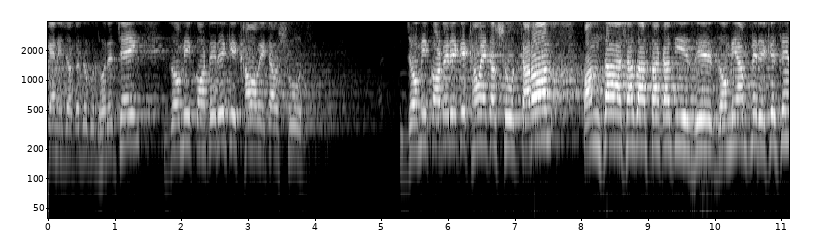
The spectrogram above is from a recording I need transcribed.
জ্ঞানে যতটুকু ধরেছে, জমি কটে রেখে খাওয়া এটাও সুদ। জমি কটে রেখে খাওয়া এটা সুদ, কারণ পঞ্চাশ হাজার টাকা দিয়ে যে জমি আপনি রেখেছেন,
